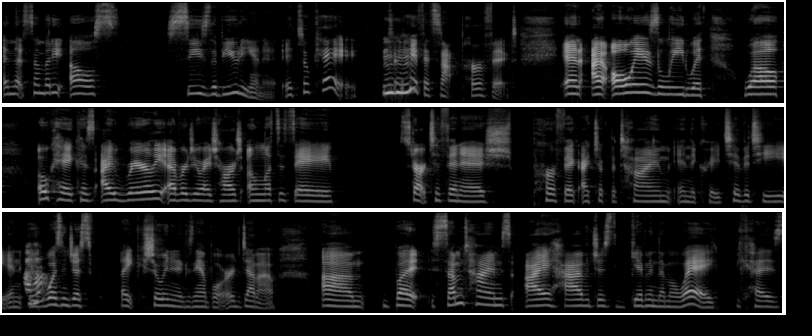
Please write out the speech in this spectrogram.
and that somebody else sees the beauty in it. It's okay. It's Mhm. okay if it's not perfect. And I always lead with, well, okay, because I rarely ever do I charge unless it's a start to finish perfect. I took the time and the creativity, and Uh-huh. it wasn't just like showing an example or a demo. Um, but sometimes I have just given them away because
